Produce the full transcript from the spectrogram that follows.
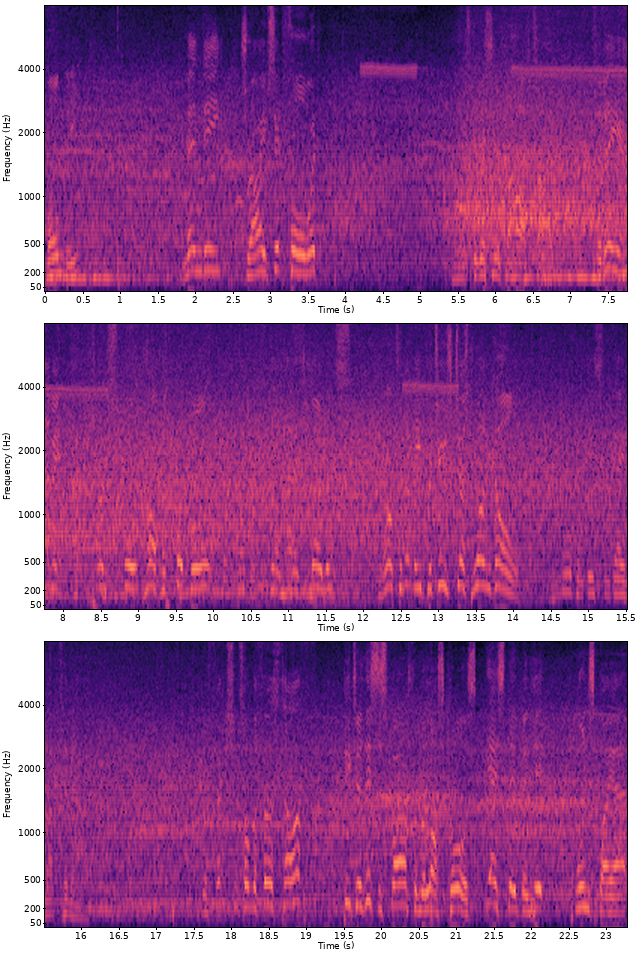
Mondi. Mendy drives it forward. There's the whistle for half-time. So there you have it, a close sport half of football. The still had its moments, but ultimately produced just one goal. A more than decent game up to now. Reflections on the first half? Peter, this is far from a lost cause. Yes, they've been hit once by a,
